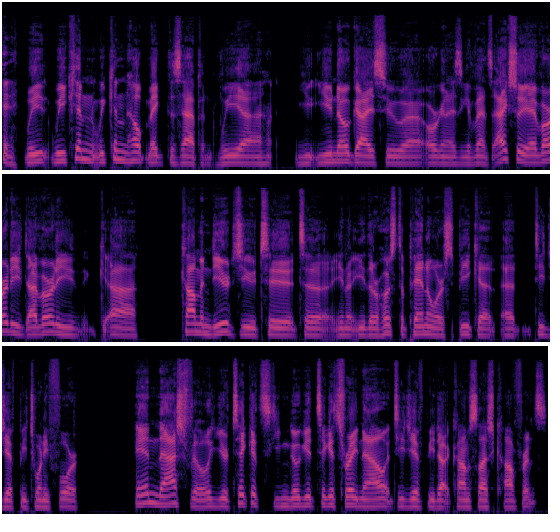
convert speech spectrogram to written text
we we can we can help make this happen. We uh, you you know guys who are organizing events. Actually, I've already I've already uh, commandeered you to to you know either host a panel or speak at at TGFB 24 in Nashville. Your tickets you can go get tickets right now at tgfb.com/conference.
